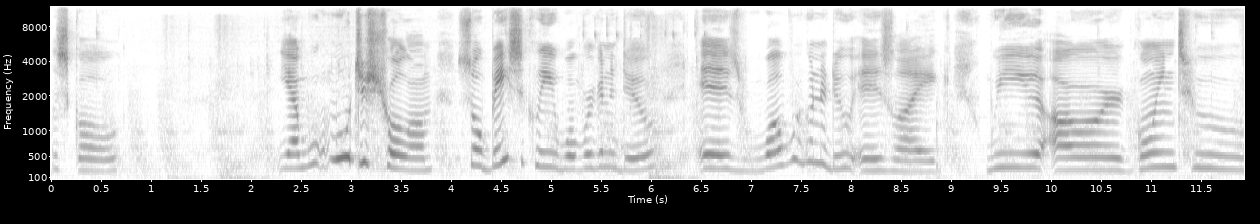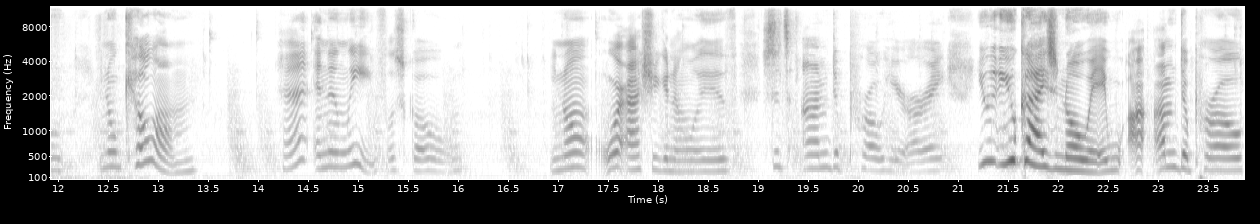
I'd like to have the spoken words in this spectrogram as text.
Let's go. Yeah, we'll, we'll just troll them. So basically, what we're gonna do is what we're gonna do is like we are going to you know kill them, huh? And then leave. Let's go. You know, we're actually gonna live since I'm the pro here. All right, you you guys know it. I, I'm the pro.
